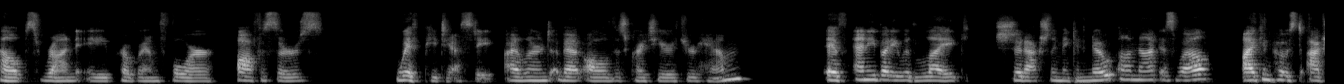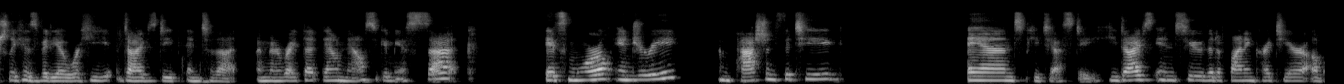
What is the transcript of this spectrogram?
helps run a program for officers with PTSD. I learned about all of this criteria through him. If anybody would like, should actually make a note on that as well. I can post actually his video where he dives deep into that. I'm going to write that down now. So give me a sec. It's moral injury, compassion fatigue, and PTSD. He dives into the defining criteria of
